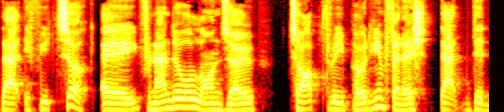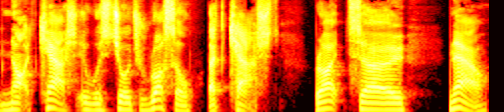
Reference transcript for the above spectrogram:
that if you took a Fernando Alonso top three podium finish, that did not cash. It was George Russell that cashed, right? So now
